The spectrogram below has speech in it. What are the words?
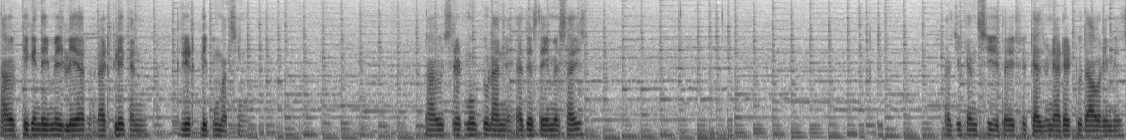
I will click in the image layer right click and create clipping matching now I will select move tool and adjust the image size. As you can see the effect has been added to our image.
